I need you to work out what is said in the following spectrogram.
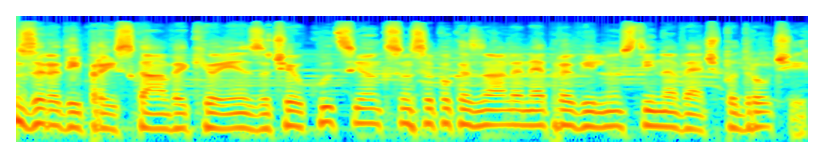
Zaradi preiskave, ki jo je začel Kucijak, so se pokazale nepravilnosti na več področjih.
